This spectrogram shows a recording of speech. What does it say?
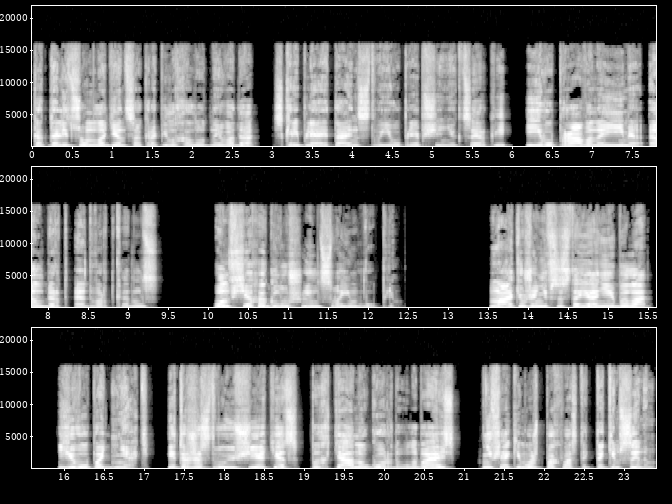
Когда лицо младенца окропила холодная вода, скрепляя таинство его приобщения к церкви и его право на имя Элберт Эдвард Кэдлс, он всех оглушил своим воплем. Мать уже не в состоянии была его поднять, и торжествующий отец, пыхтя, но гордо улыбаясь, не всякий может похвастать таким сыном,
